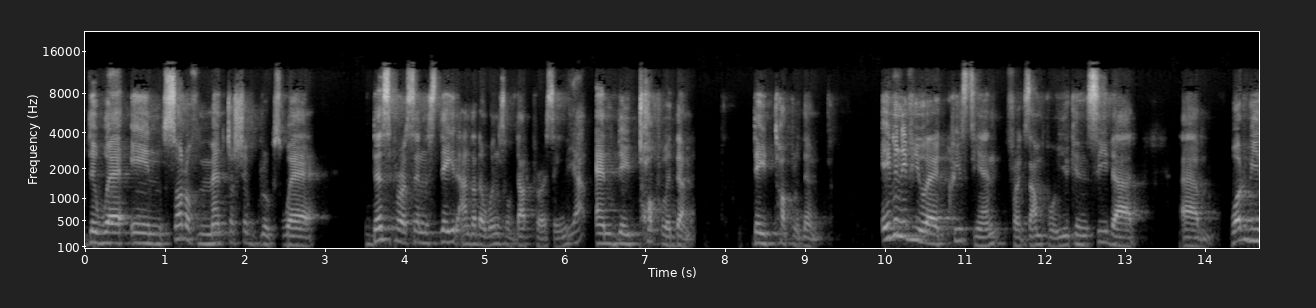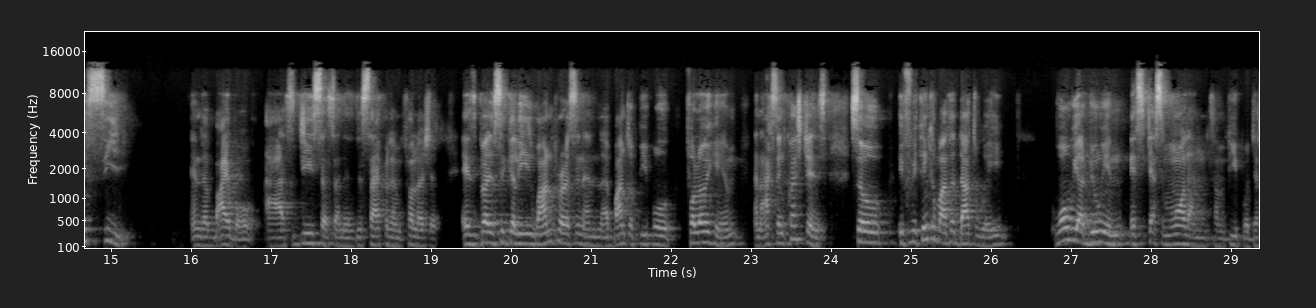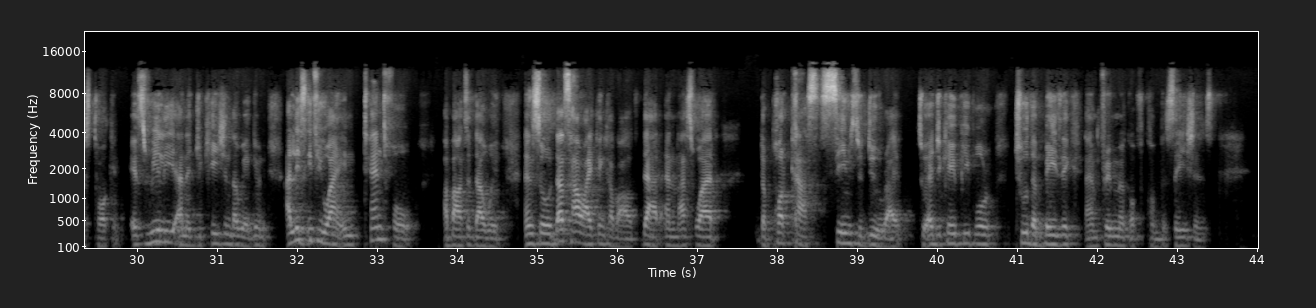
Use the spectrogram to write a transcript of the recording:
they were in sort of mentorship groups where this person stayed under the wings of that person Yeah. and they talked with them. They talked with them. Even if you are a Christian, for example, you can see that um, what we see in the Bible as Jesus and his disciple and fellowship is basically one person and a bunch of people following him and asking questions. So if we think about it that way, what we are doing is just more than some people just talking. It's really an education that we're giving, at least if you are intentful about it that way. And so that's how I think about that. And that's what the podcast seems to do, right? To educate people through the basic um, framework of conversations.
